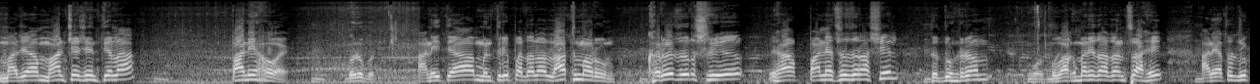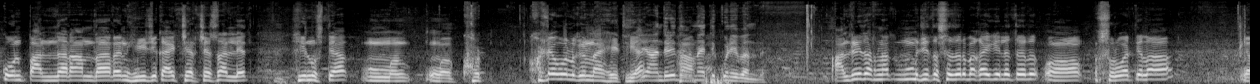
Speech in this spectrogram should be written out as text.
माझ्या मानच्या जनतेला पाणी हवं आहे बरोबर. आणि त्या मंत्रिपदाला लाथ मारून खरं जर श्रेय ह्या पाण्याचं जर असेल तर धोंडराम वाघमारे. दादांचं आहे. आणि आता जे कोण पांदार आमदार आणि ही जी काही चर्चा चालल्यात ही नुसत्या म, म, खोट खोट्या वल्गण आहेत ह्या. आंधळी. धरण आहे ते कोणी बांधलं? आंध्री धरणात म्हणजे तसं जर बघायला गेलं तर अ, सुरुवातीला अ,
